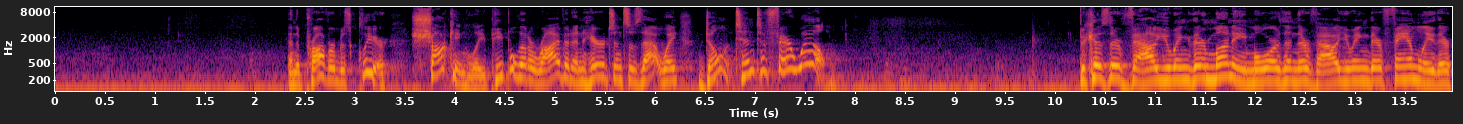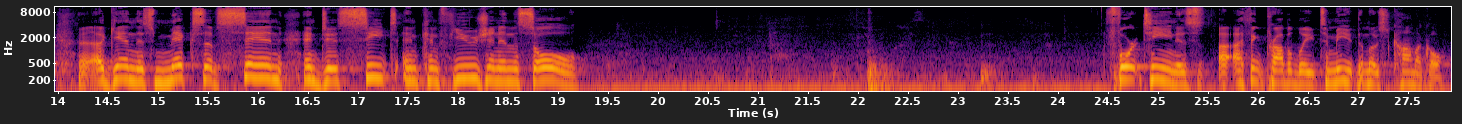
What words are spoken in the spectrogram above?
And the proverb is clear. Shockingly, people that arrive at inheritances that way don't tend to fare well because they're valuing their money more than they're valuing their family. They're, uh, again, this mix of sin and deceit and confusion in the soul. Fourteen is, uh, I think, probably to me the most comical.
